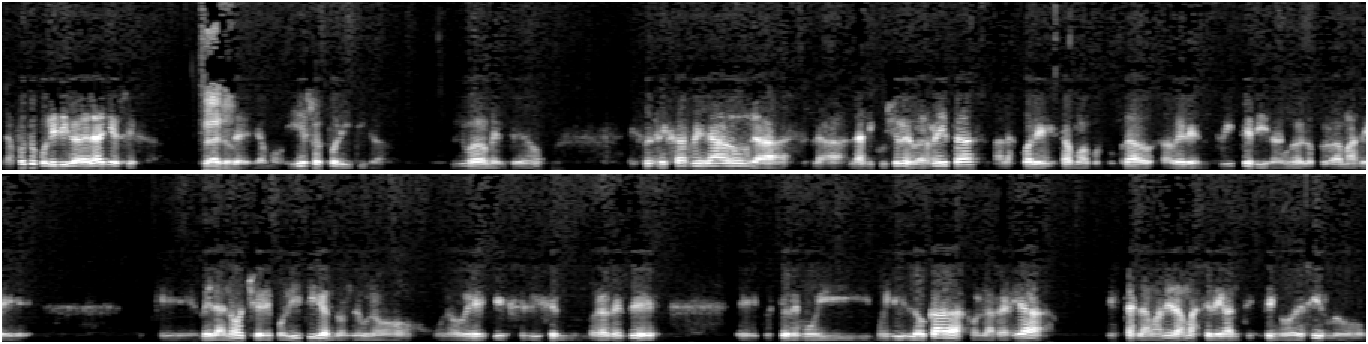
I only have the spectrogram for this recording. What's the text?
la, foto política del año es esa. Claro. y eso es política, nuevamente, ¿no? Eso es dejar de lado las, las discusiones berretas a las cuales estamos acostumbrados a ver en Twitter y en algunos de los programas de, de la noche de política, en donde uno, uno ve que se dicen realmente eh, cuestiones muy, muy dislocadas con la realidad. Esta es la manera más elegante que tengo de decirlo.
